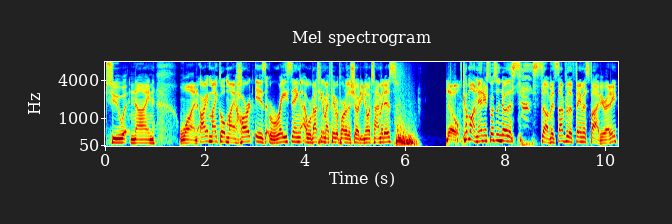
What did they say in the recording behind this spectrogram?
291. All right, Michael, my heart is racing. We're about to get to my favorite part of the show. Do you know what time it is? No. Come on, man. You're supposed to know this stuff. It's time for the famous five. You ready?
